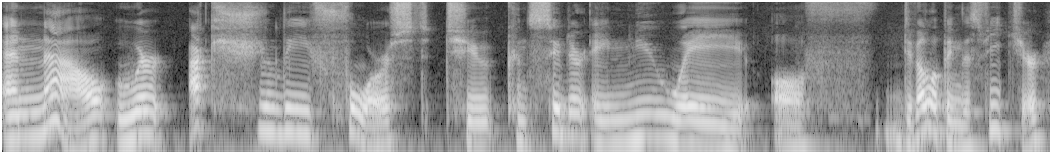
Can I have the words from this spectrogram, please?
And now we're actually forced to consider a new way of developing this feature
